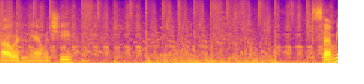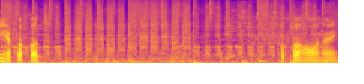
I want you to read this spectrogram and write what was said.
حاول إني أعمل شي. 900 فقط. حطها هون هاي.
